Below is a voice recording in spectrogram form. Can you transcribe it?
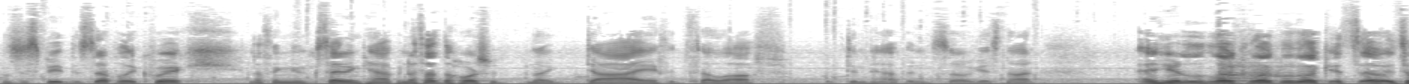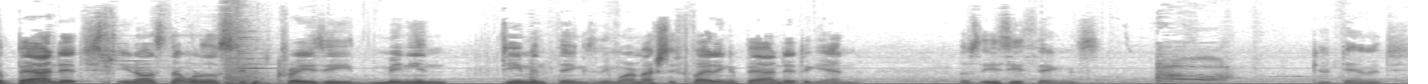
Let's just speed this up really quick. Nothing exciting happened. I thought the horse would, like, die if it fell off. It didn't happen, so I guess not. And here, look, look, look, look. It's a, it's a bandit. You know, it's not one of those stupid, crazy minion demon things anymore. I'm actually fighting a bandit again. Those easy things. God damn it.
